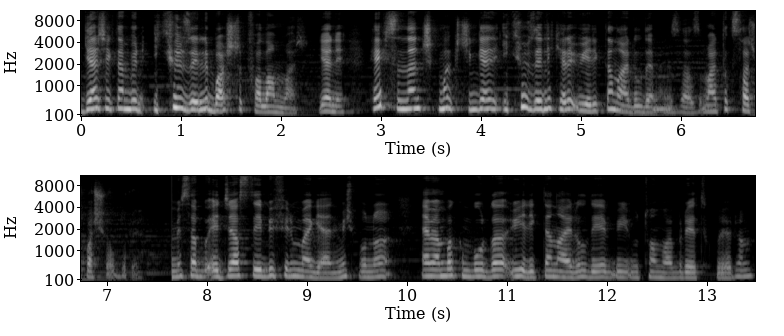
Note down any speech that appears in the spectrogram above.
Gerçekten böyle 250 başlık falan var. Yani hepsinden çıkmak için 250 kere üyelikten ayrıl demeniz lazım. Artık saç baş yolduruyor. Mesela bu Adjust diye bir firma gelmiş. Bunu hemen bakın burada üyelikten ayrıl diye bir buton var. Buraya tıklıyorum.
